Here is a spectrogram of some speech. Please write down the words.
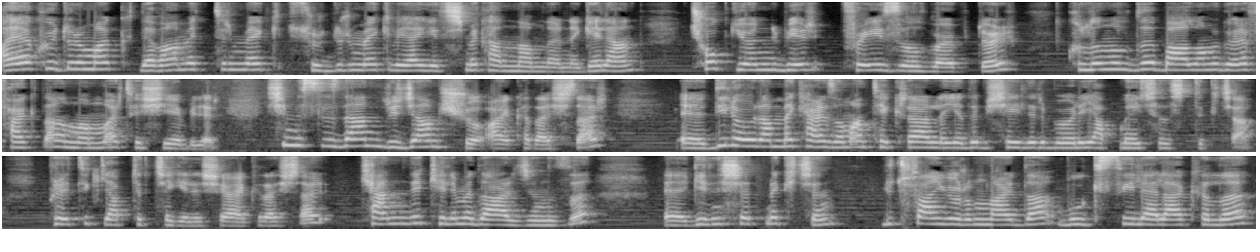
ayak uydurmak, devam ettirmek, sürdürmek veya yetişmek anlamlarına gelen çok yönlü bir phrasal verb'dür. Kullanıldığı bağlama göre farklı anlamlar taşıyabilir. Şimdi sizden ricam şu arkadaşlar. E, dil öğrenmek her zaman tekrarla ya da bir şeyleri böyle yapmaya çalıştıkça, pratik yaptıkça gelişiyor arkadaşlar. Kendi kelime dağarcığınızı e, genişletmek için lütfen yorumlarda bu ikisiyle alakalı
